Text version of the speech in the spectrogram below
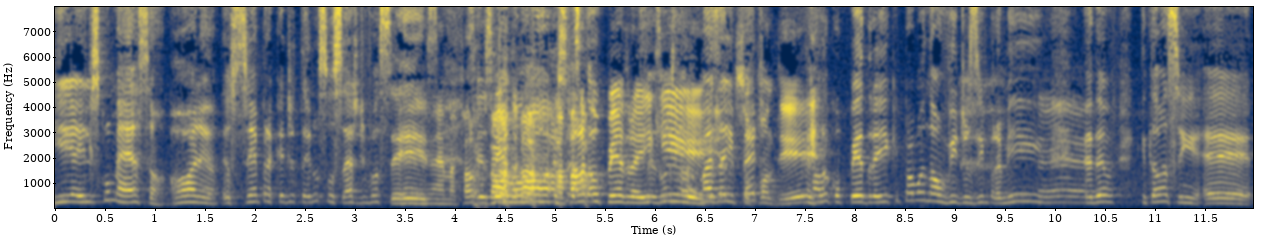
E aí eles começam, olha, eu sempre acreditei no sucesso de vocês. É, mas fala- Vocês fala- vão- fala com o Pedro aí que. Mas aí, pede, fala com o Pedro aí que para mandar um videozinho para mim, entendeu? Então, assim, é,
